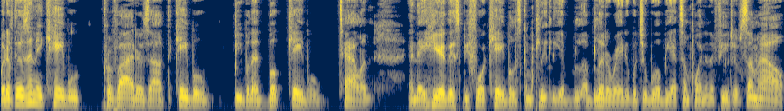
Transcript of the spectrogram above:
But if there's any cable providers out, the cable people that book cable talent and they hear this before cable is completely ob- obliterated, which it will be at some point in the future. If somehow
